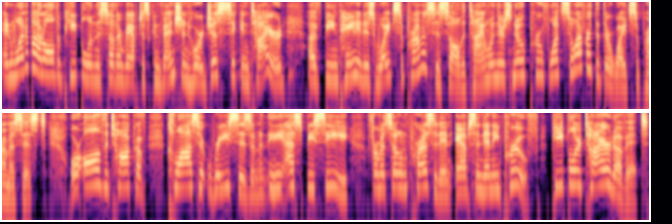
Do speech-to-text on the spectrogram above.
And what about all the people in the Southern Baptist Convention who are just sick and tired of being painted as white supremacists all the time when there's no proof whatsoever that they're white supremacists? Or all the talk of closet racism in the SBC from its own president absent any proof. People are tired of it.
